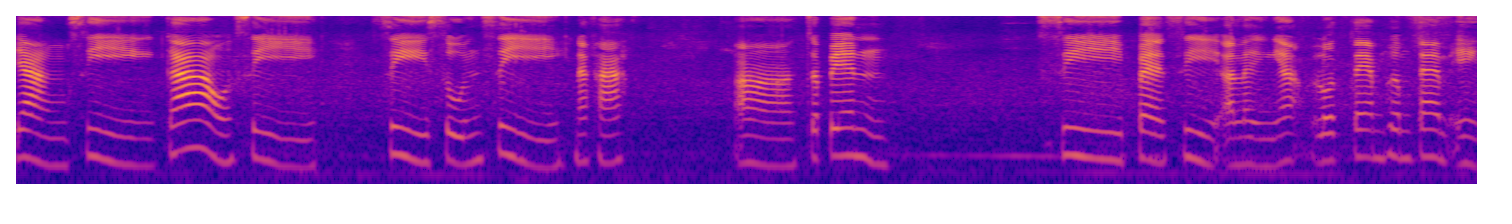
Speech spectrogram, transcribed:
อย่าง 4 9 4 4 0 4 นะคะอ่าจะเป็น 4 8 4 อะไรอย่างเงี้ยลดแต้มเพิ่มแต้มเอง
